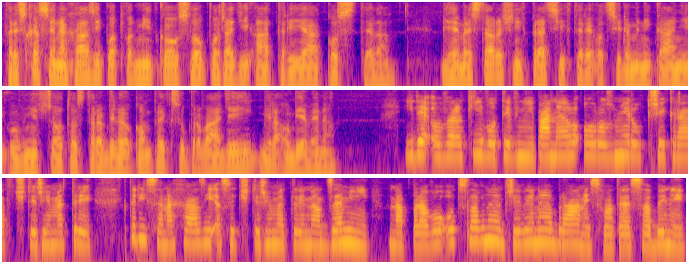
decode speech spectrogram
Freska se nachází pod odmítkou sloupořadí Atria Kostela. Během restauračních prací, které otci dominikáni uvnitř tohoto starobylého komplexu provádějí, byla objevena. Jde o velký votivní panel o rozměru 3x4 metry, který se nachází asi 4 metry nad zemí, napravo od slavné dřevěné brány svaté Sabiny.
